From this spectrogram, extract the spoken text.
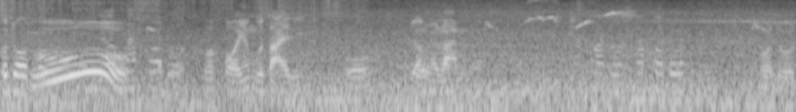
ก็โดดโอ้ก็โดดว่าคอยังบ่ตายสิโอ้เดี๋ยวในร้านก็โดดก็โดดคอโดน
